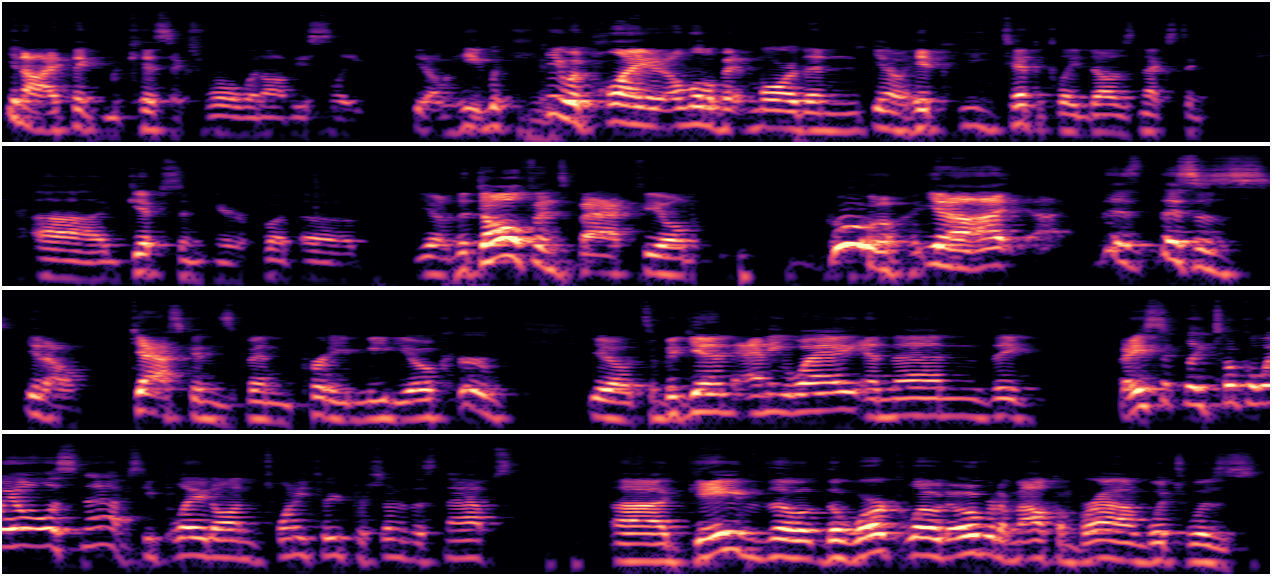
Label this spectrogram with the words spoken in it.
you know, I think McKissic's role would obviously, you know, he, he would play a little bit more than, you know, he, he typically does next to uh, Gibson here. But, uh, you know, the Dolphins backfield, whew, you know, I, this this is you know Gaskin's been pretty mediocre, you know, to begin anyway, and then they basically took away all his snaps. He played on 23% of the snaps, uh, gave the the workload over to Malcolm Brown, which was,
